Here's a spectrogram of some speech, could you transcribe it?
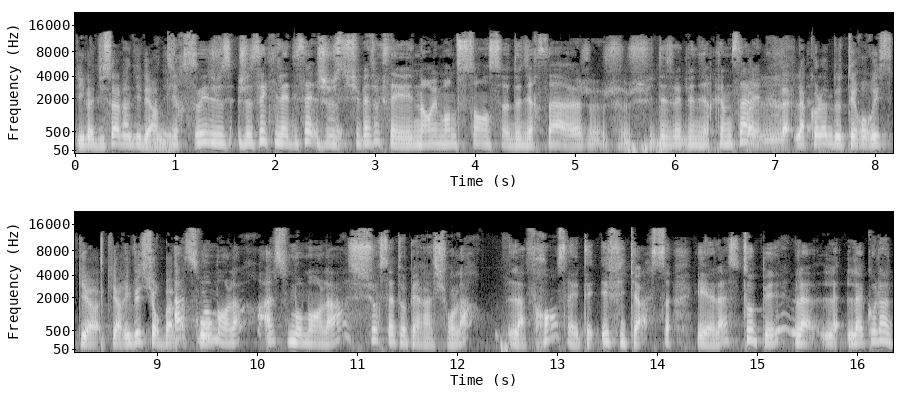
Il a dit ça lundi dernier. Oui, je, je sais qu'il a dit ça. Je suis pas sûre que ça ait énormément de sens de dire ça. Je, je- je suis désolée de le dire comme ça. Bah, mais- la, la colonne de terroristes qui, a, qui est arrivée sur Bamako. À ce moment-là, à ce moment-là, sur cette opération-là, la France a été efficace et elle a stoppé la, la- la colonne.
